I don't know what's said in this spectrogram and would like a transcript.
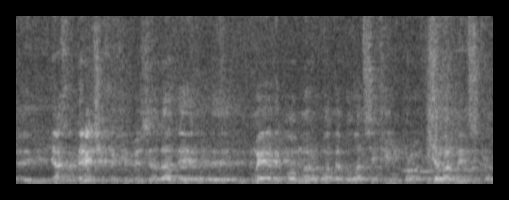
Е, Я, до речі, хотів би згадати, е, моя дипломна робота була це фільм про Яворницького.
